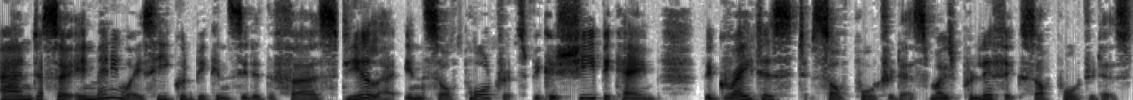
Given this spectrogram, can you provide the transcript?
And so in many ways, he could be considered the first dealer in self-portraits because she became the greatest self-portraitist, most prolific self-portraitist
